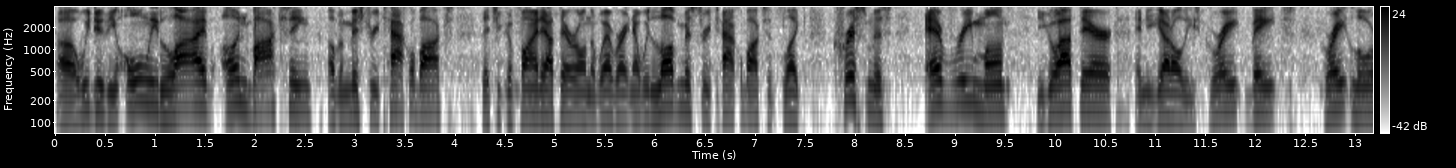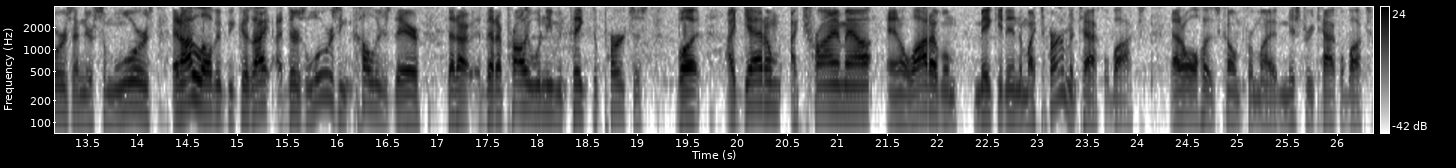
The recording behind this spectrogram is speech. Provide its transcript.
Uh, we do the only live unboxing of a mystery tackle box that you can find out there on the web right now. We love mystery tackle box. It's like Christmas every month. You go out there and you got all these great baits, great lures, and there's some lures, and I love it because I there's lures and colors there that I that I probably wouldn't even think to purchase, but I get them, I try them out, and a lot of them make it into my tournament tackle box. That all has come from my mystery tackle box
